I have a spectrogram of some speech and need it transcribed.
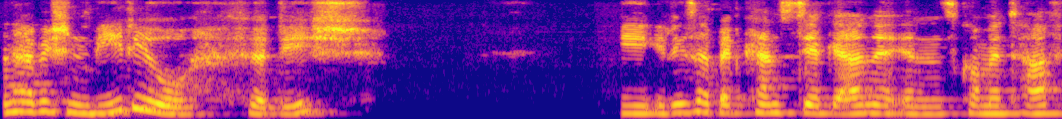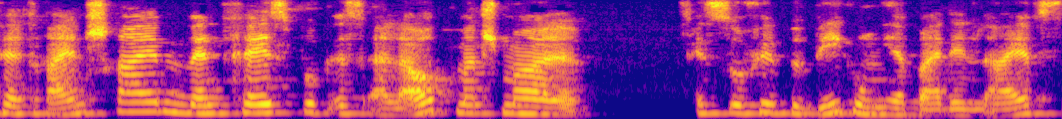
Dann habe ich ein Video für dich. Die Elisabeth kannst dir gerne ins Kommentarfeld reinschreiben, wenn Facebook es erlaubt. Manchmal ist so viel Bewegung hier bei den Lives,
